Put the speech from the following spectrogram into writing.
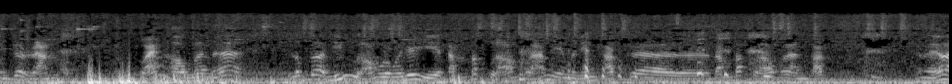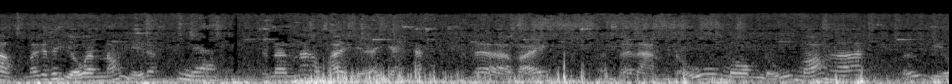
mình cái rầm. Quán hồn lên nữa. Lúc đó điếm loạn luôn chứ gì tâm bất loạn làm gì mà niệm phật ờ, tâm bất loạn là phật. Anh hiểu không? Mấy cái thí dụ anh nói vậy đó. Dạ. Cho nên nó không phải dễ giảng sanh nó là phải mình phải làm đủ môn đủ món hết. Tứ diệu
